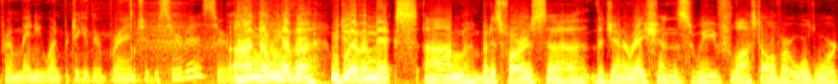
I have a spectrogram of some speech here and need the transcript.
from any one particular branch of the service, or? Uh, no, we have a we do have a mix, um, but as far as uh, the generations, we've lost all of our World War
